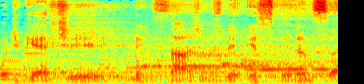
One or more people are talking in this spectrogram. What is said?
podcast Mensagens de Esperança.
